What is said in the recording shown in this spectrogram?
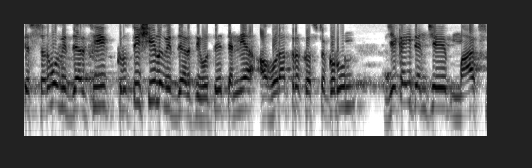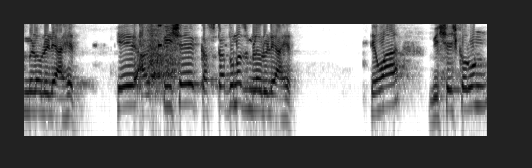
ते सर्व विद्यार्थी कृतिशील विद्यार्थी होते. त्यांनी अहोरात्र कष्ट करून जे काही त्यांचे मार्क्स मिळवलेले आहेत हे अतिशय कष्टातूनच मिळवलेले आहेत. तेव्हा विशेष करून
